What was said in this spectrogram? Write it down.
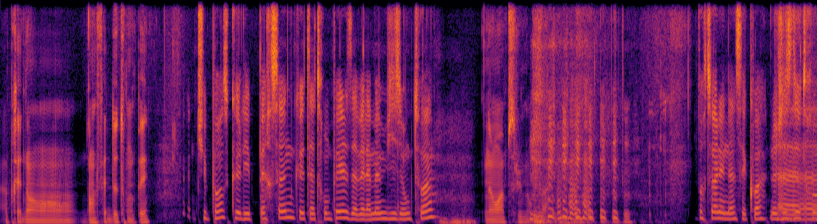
après dans, dans, le fait de tromper. Tu penses que les personnes que tu as trompées, elles avaient la même vision que toi? Non, absolument pas. Pour toi, Léna, c'est quoi? Le geste de trop?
